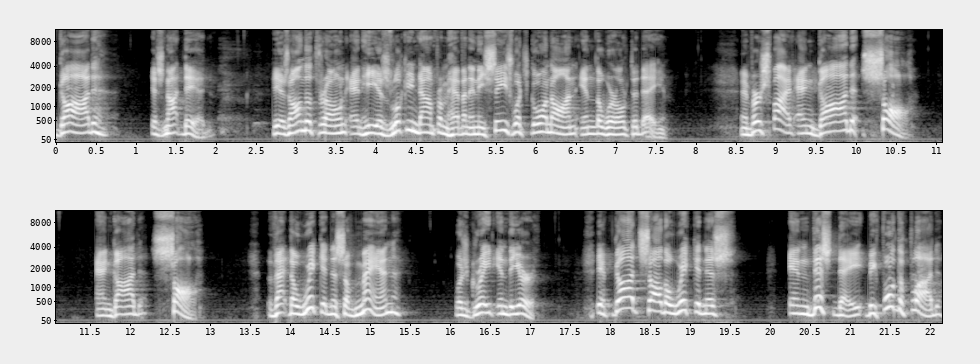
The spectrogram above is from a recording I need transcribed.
God is not dead. He is on the throne and he is looking down from heaven and he sees what's going on in the world today. In verse 5, and God saw, and God saw that the wickedness of man was great in the earth. If God saw the wickedness in this day before the flood,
